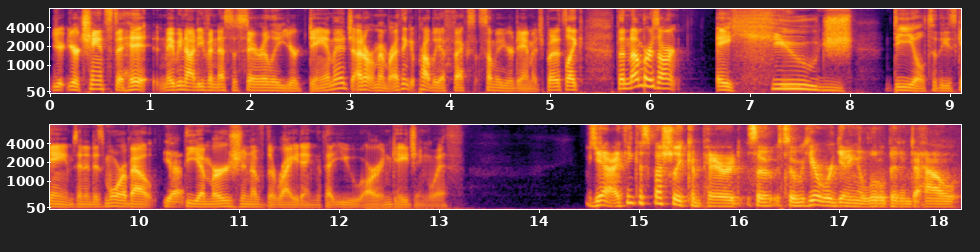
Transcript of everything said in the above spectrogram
your, your chance to hit. Maybe not even necessarily your damage. I don't remember. I think it probably affects some of your damage. But it's like the numbers aren't a huge deal to these games and it is more about Yeah. the immersion of the writing that you are engaging with Yeah, I think especially compared so so here we're getting a little bit into how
